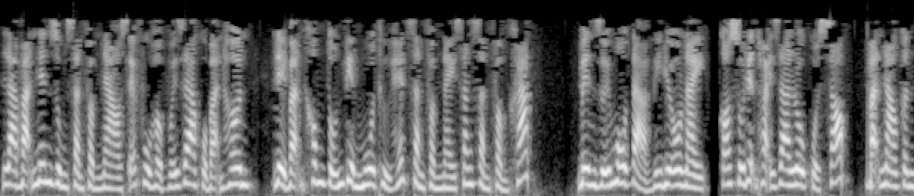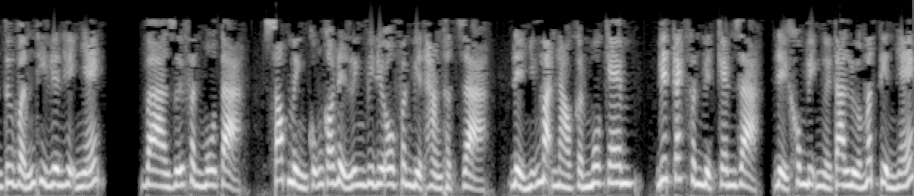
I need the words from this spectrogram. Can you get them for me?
là bạn nên dùng sản phẩm nào sẽ phù hợp với da của bạn hơn, để bạn không tốn tiền mua thử hết sản phẩm này sang sản phẩm khác. Bên dưới mô tả video này có số điện thoại Zalo của shop, bạn nào cần tư vấn thì liên hệ nhé. Và dưới phần mô tả, shop mình cũng có để link video phân biệt hàng thật giả, để những bạn nào cần mua kem, biết cách phân biệt kem giả, để không bị người ta lừa mất tiền nhé.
